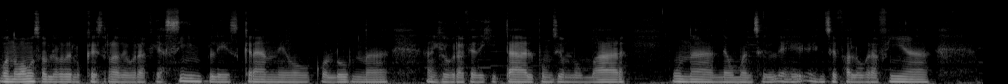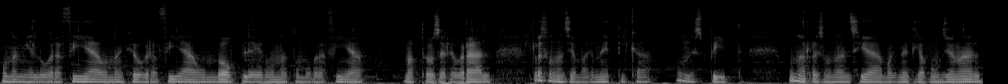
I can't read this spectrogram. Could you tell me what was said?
bueno, vamos a hablar de lo que es radiografía simples, cráneo, columna, angiografía digital, punción lumbar, una neumoencefalografía, una mielografía, una angiografía, un Doppler, una tomografía, mapeo cerebral, resonancia magnética, un SPID, una resonancia magnética funcional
